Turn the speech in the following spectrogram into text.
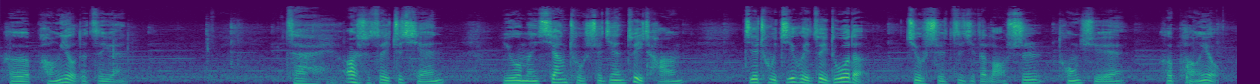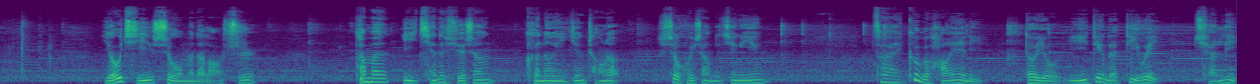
和朋友的资源。在二十岁之前，与我们相处时间最长、接触机会最多的，就是自己的老师、同学和朋友，尤其是我们的老师。他们以前的学生可能已经成了社会上的精英，在各个行业里都有一定的地位、权利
